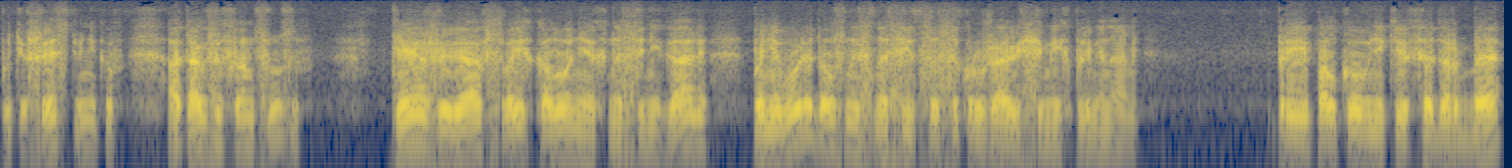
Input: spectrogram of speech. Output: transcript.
путешественников, а также французов. Те, живя в своих колониях на Сенегале, поневоле должны сноситься с окружающими их племенами. При полковнике Федербе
